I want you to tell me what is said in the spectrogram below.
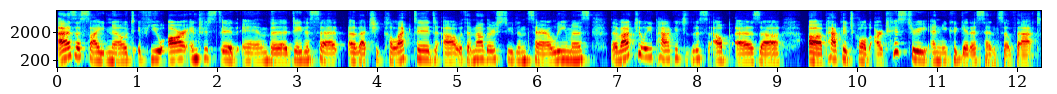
as a side note, if you are interested in the data set uh, that she collected uh, with another student, Sarah Lemus, they've actually packaged this up as a, a, package called Art History, and you could get a sense of that.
